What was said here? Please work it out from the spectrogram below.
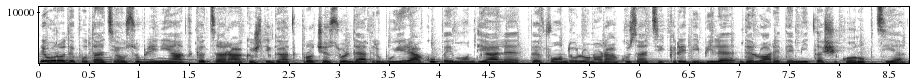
Eurodeputații au subliniat că țara a câștigat procesul de atribuire a Cupei Mondiale pe fondul unor acuzații credibile de luare de mită și corupție.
